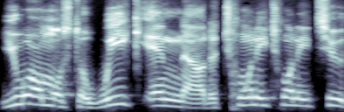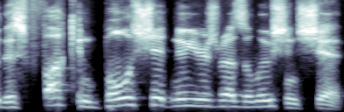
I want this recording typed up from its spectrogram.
You are almost a week in now to 2022, this fucking bullshit New Year's resolution shit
